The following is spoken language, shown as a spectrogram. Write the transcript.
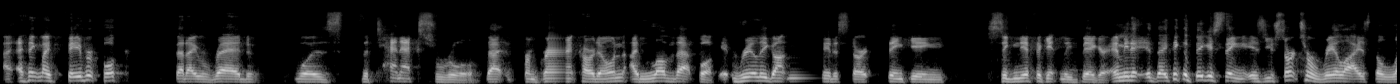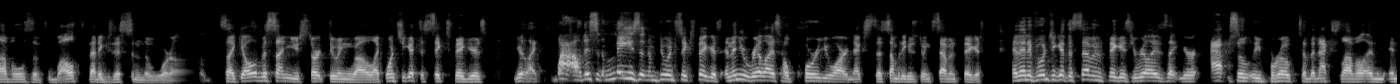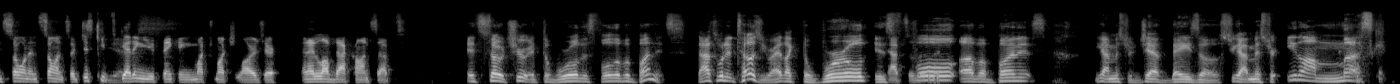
I, I think my favorite book that I read was the 10x rule that from Grant Cardone. I love that book. It really got me to start thinking significantly bigger. I mean, it, I think the biggest thing is you start to realize the levels of wealth that exist in the world. It's like all of a sudden you start doing well. Like once you get to six figures, you're like, wow, this is amazing. I'm doing six figures. And then you realize how poor you are next to somebody who's doing seven figures. And then if once you get to seven figures, you realize that you're absolutely broke to the next level and, and so on and so on. So it just keeps yes. getting you thinking much, much larger. And I love that concept. It's so true. It, the world is full of abundance. That's what it tells you, right? Like the world is Absolutely. full of abundance you got Mr. Jeff Bezos. You got Mr. Elon Musk.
